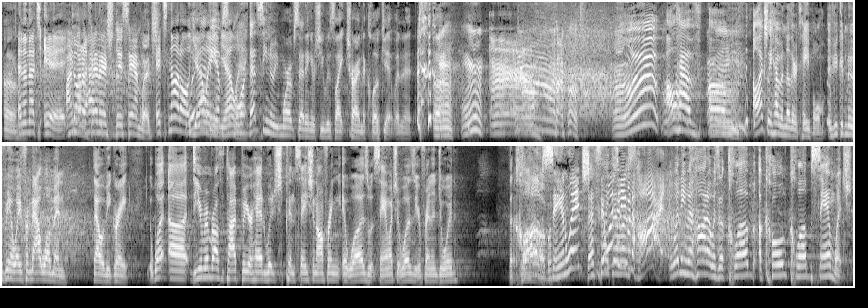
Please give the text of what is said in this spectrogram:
uh. and then that's it. You I'm don't gonna have to- finish this sandwich. It's not all Wouldn't yelling and ups- yelling. More, that seemed to be more upsetting if she was like trying to cloak it, wouldn't it? Uh. Uh. I'll have. Um, I'll actually have another table. If you could move me away from that woman, that would be great. What uh, do you remember off the top of your head? Which Penn Station offering it was? What sandwich it was that your friend enjoyed? The club. Club sandwich? That's it like wasn't that even hot. It wasn't even hot. It was a club, a cold club sandwich.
